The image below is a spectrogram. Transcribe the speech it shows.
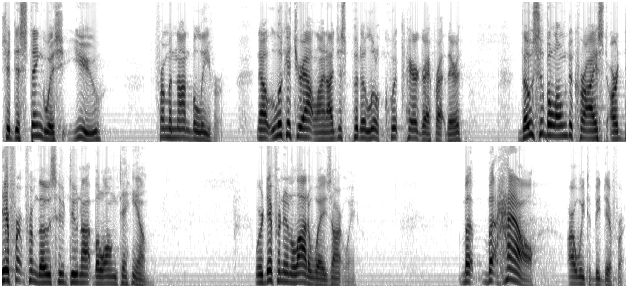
should distinguish you from a non believer. Now, look at your outline. I just put a little quick paragraph right there. Those who belong to Christ are different from those who do not belong to Him. We're different in a lot of ways, aren't we? But, but how are we to be different?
